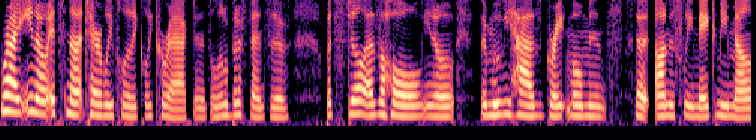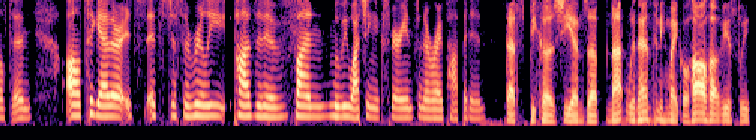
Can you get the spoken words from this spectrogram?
Right, you know, it's not terribly politically correct and it's a little bit offensive, but still as a whole, you know, the movie has great moments that honestly make me melt and altogether it's it's just a really positive, fun movie watching experience whenever I pop it in. That's because she ends up not with Anthony Michael Hall, obviously,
